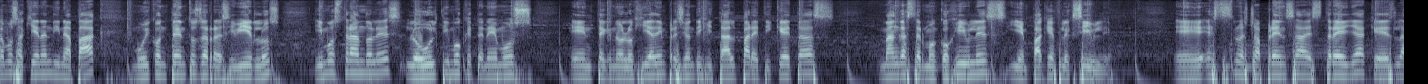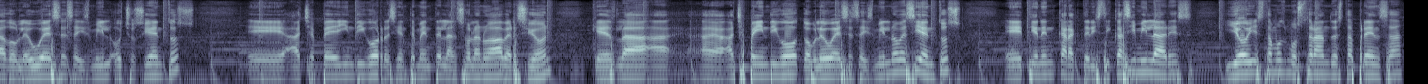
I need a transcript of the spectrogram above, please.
Estamos aquí en Andinapac, muy contentos de recibirlos y mostrándoles lo último que tenemos en tecnología de impresión digital para etiquetas, mangas termoencogibles y empaque flexible. Eh, esta es nuestra prensa estrella que es la WS6800. HP Indigo recientemente lanzó la nueva versión que es la HP Indigo WS6900. Eh, tienen características similares y hoy estamos mostrando esta prensa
